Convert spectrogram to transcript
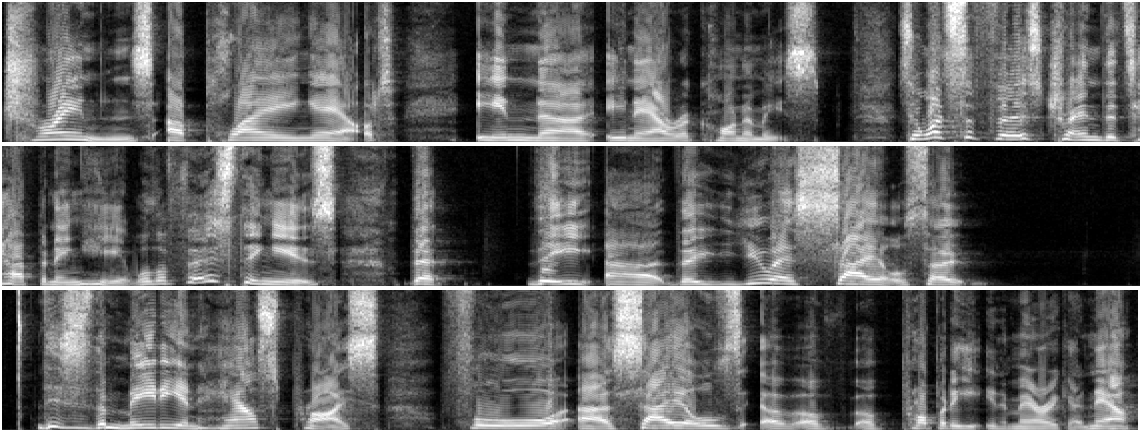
trends are playing out in, uh, in our economies. So, what's the first trend that's happening here? Well, the first thing is that the uh, the US sales. So this is the median house price for uh, sales of, of, of, property in America. Now,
